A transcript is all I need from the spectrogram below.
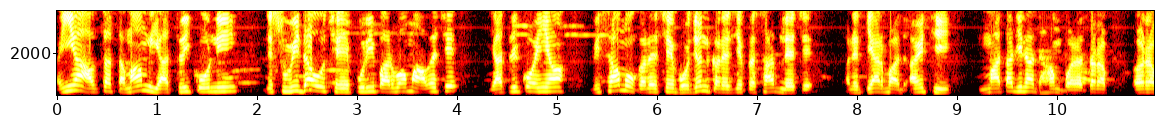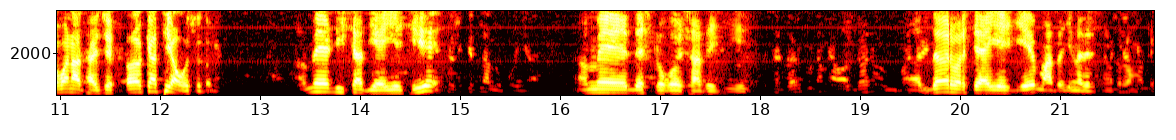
અહીંયા આવતા તમામ યાત્રિકોની જે સુવિધાઓ છે એ પૂરી પાડવામાં આવે છે. યાત્રિકો અહીંયા વિશ્રામો કરે છે, ભોજન કરે છે, પ્રસાદ લે છે. અને ત્યારબાદ અહીંથી માતાજીના ધામ પર તરફ રવાના થાય છે. ક્યાંથી આવો છો તમે? અમે ડીસાથી આવીએ છીએ. અમે દસ લોકો સાથે છીએ. દર વર્ષે આવીએ છીએ માતાજીના દર્શન કરવા માટે.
